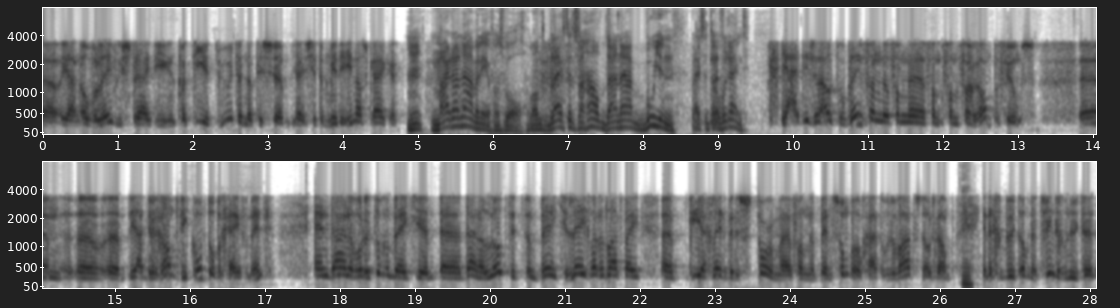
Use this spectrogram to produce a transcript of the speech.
uh, ja, een overlevingsstrijd die een kwartier duurt. En dat is, ja, je zit er middenin als kijker. Hm. Maar daarna, meneer Van Zwol. Want blijft het verhaal daarna boeien? Blijft het overeind? Ja, het is een oud probleem van, van, van, van, van rampenfilms. ehm, eh, eh, ja, de ramp die komt op een gegeven moment. En daarna wordt het toch een beetje, eh, daarna loopt het een beetje leeg. Hadden het laatst bij, eh, drie jaar geleden bij de storm eh, van Ben Sombo gaat, over de watersnoodramp. En dat gebeurt ook na twintig minuten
